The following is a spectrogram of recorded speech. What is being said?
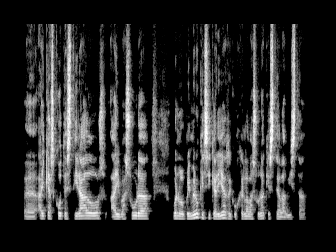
eh, hay cascotes tirados, hay basura, bueno, lo primero que sí que haría es recoger la basura que esté a la vista,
